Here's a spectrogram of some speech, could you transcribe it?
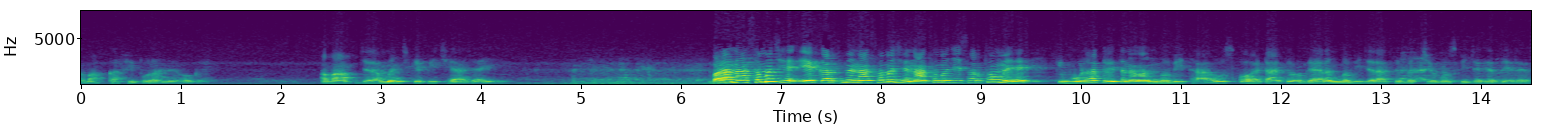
अब आप काफ़ी पुराने हो गए अब आप जरा मंच के पीछे आ जाइए। बड़ा नासमझ है, एक अर्थ में नासमझ है, नासमझ इस अर्थों में है कि बूढ़ा तो इतना अनुभवी था, उसको हटा के और गैर अनुभवी जरा से बच्चे को उसकी जगह दे रहे हो।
